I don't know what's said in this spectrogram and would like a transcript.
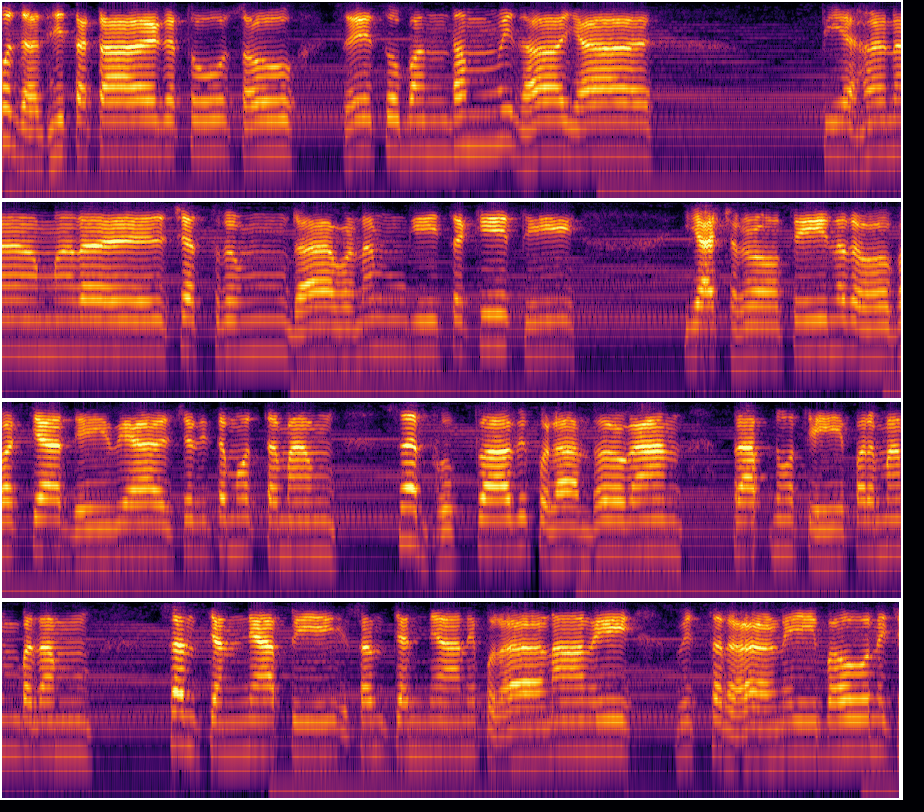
उदधितटागतोऽसौ सेतुबन्धं विधाय शत्रुं रावणं गीतकीर्ति याचरोति नरो भक्त्या देव्या चरितमुत्तमं स भुक्त्वा विपुलान् भोगान् प्राप्नोति परमं पदम् सन्त्यन्यापि सन्त्यन्यानि पुराणानि विस्तराणि बहूनि च।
